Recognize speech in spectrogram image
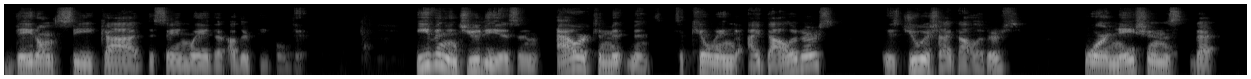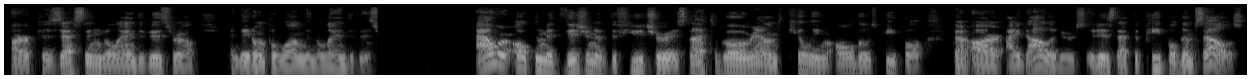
they don't see God the same way that other people do. Even in Judaism, our commitment to killing idolaters is Jewish idolaters or nations that are possessing the land of Israel and they don't belong in the land of Israel. Our ultimate vision of the future is not to go around killing all those people that are idolaters. It is that the people themselves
